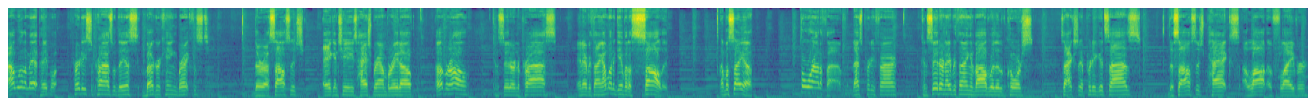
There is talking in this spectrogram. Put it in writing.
I will admit, people, pretty surprised with this. Burger King breakfast. Their uh, sausage, egg and cheese, hash brown burrito. Overall, considering the price and everything, I'm going to give it a solid, I'm going to say a 4 out of 5. That's pretty fair. Considering everything involved with it, of course, it's actually a pretty good size. The sausage packs a lot of flavor.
